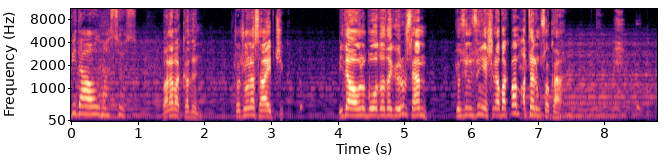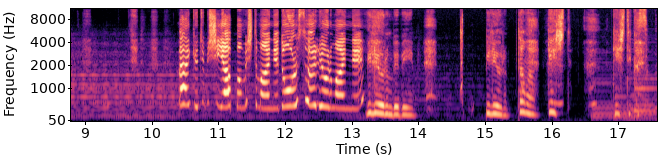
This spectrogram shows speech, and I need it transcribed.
Bir daha olmaz söz. Bana bak kadın. Çocuğuna sahip çık. Bir daha onu bu odada görürsem gözünüzün yaşına bakmam atarım sokağa. Ben kötü bir şey yapmamıştım anne. Doğru söylüyorum anne. Biliyorum bebeğim. Biliyorum. Tamam geçti. Geçti kızım.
